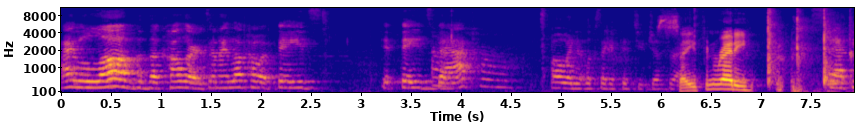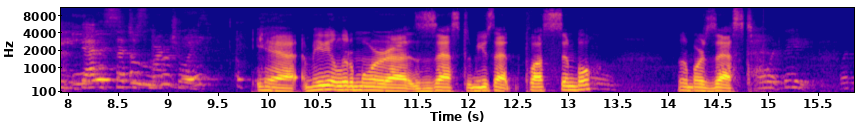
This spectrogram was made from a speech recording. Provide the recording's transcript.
I love the colors and I love how it fades. It fades back. Oh, and it looks like it fits you just right. Safe and ready. Steffi, that is such a smart choice. Yeah, maybe a little more uh, zest. Use that plus symbol. A little more zest. Oh, it's eight. What's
